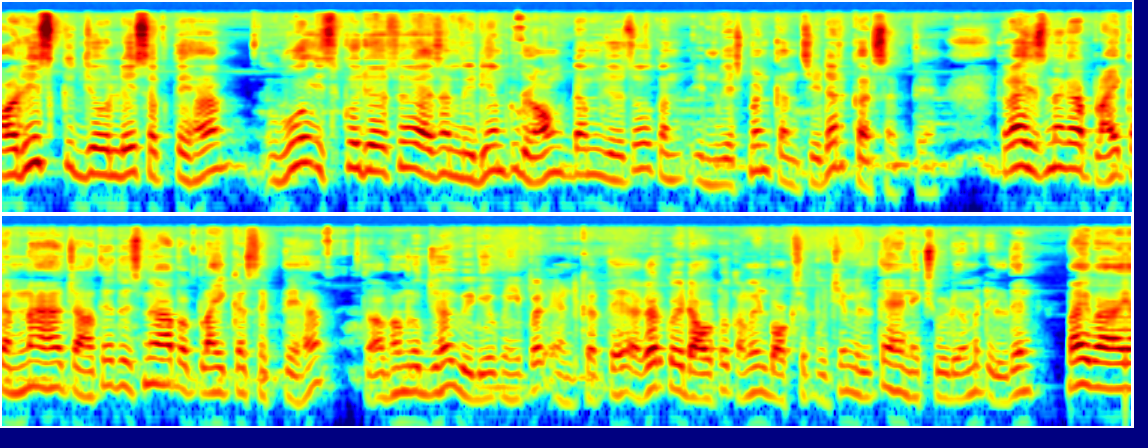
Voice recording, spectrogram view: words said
और रिस्क जो ले सकते हैं, वो इसको जो है सो as a medium to long term जो है सो इन्वेस्टमेंट कंसीडर कर सकते हैं। तो अगर इसमें अगर अप्लाई करना है, चाहते हैं तो इसमें आप अप्लाई कर सकते हैं। तो अब हम लोग जो है वीडियो कहीं पर एंड करते हैं। अगर कोई डाउट हो कमेंट बॉक्स से पूछिए। मिलते हैं नेक्स्ट वीडियो में। Till then bye bye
